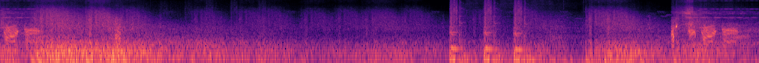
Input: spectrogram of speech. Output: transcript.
Supporter. Supporter.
